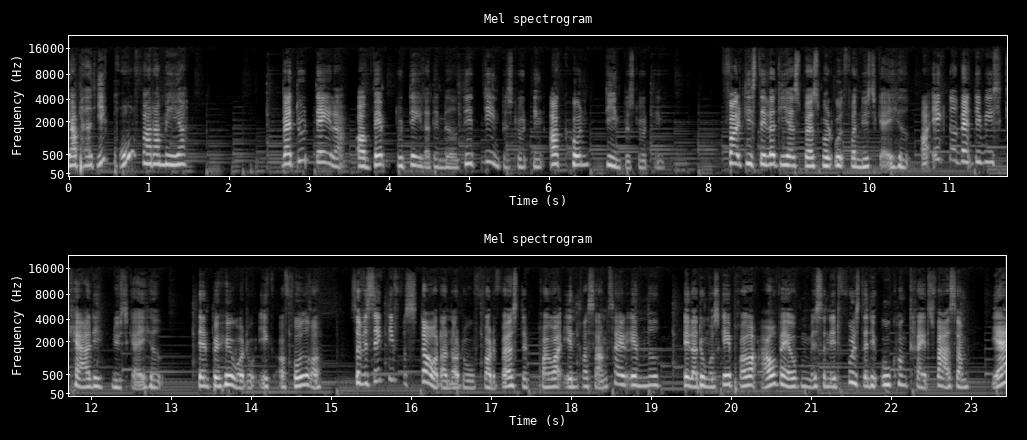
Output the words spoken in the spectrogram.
job? Havde de ikke brug for dig mere? Hvad du deler, og hvem du deler det med, det er din beslutning, og kun din beslutning. Folk de stiller de her spørgsmål ud fra nysgerrighed, og ikke nødvendigvis kærlig nysgerrighed. Den behøver du ikke at fodre. Så hvis ikke de forstår dig, når du for det første prøver at ændre samtaleemnet, eller du måske prøver at afvæve dem med sådan et fuldstændig ukonkret svar som, ja,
